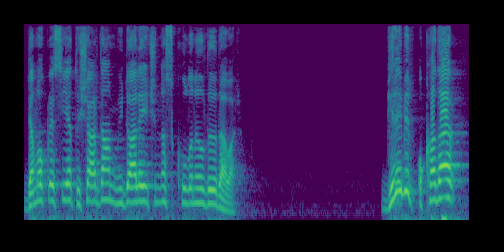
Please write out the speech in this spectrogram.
demokrasiye dışarıdan müdahale için nasıl kullanıldığı da var. Birebir o kadar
